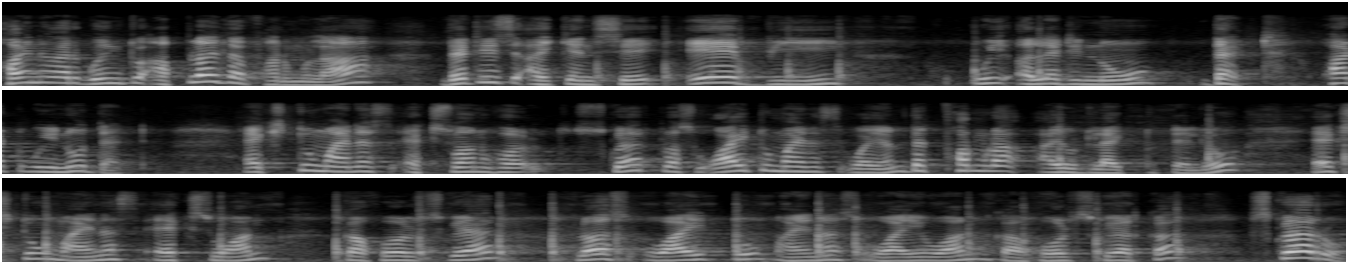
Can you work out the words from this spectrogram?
When we are going to apply the formula that is I can say A B we already know that what we know that x 2 minus x 1 whole square plus y 2 minus y 1 that formula I would like to tell you x 2 minus x 1 ka whole square plus y 2 minus y 1 ka whole square ka square root.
